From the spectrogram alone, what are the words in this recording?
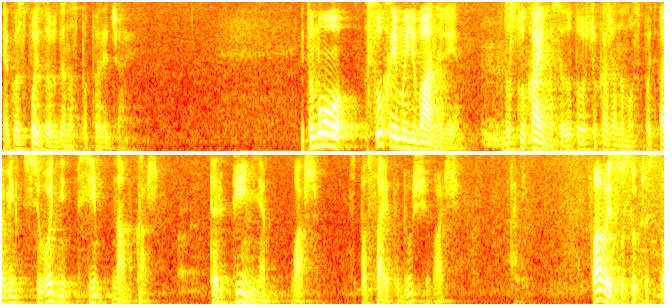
як Господь завжди нас попереджає. Тому слухаємо Євангеліє, дослухаємося до того, що каже нам Господь, а Він сьогодні всім нам каже. Терпінням вашим спасайте душі ваші. Амінь. Слава Ісусу Христу!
